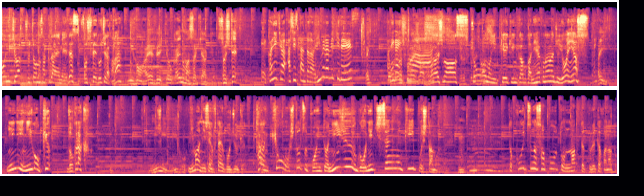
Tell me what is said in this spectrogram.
こんにちは所長の桜井英明です。そしてどちらかな？日本 IFA 協会の正木明夫。そしてえーこんにちはアシスタントの飯村美希です。はいお願いします。お願いします。よろしくお願いします。今日の日経金株価274円安。はい。22259続落。2225 2万2259円ただ今日一つポイントは25日線をキープしたのよ。ね、だからこいつがサポートになってくれたかなと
